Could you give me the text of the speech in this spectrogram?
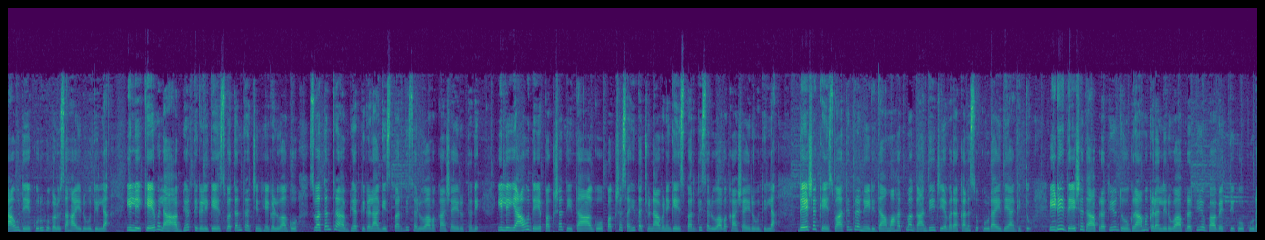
ಯಾವುದೇ ಕುರುಹುಗಳು ಸಹ ಇರುವುದಿಲ್ಲ. ಇಲ್ಲಿ ಕೇವಲ ಅಭ್ಯರ್ಥಿಗಳಿಗೆ ಸ್ವತಂತ್ರ ಚಿಹ್ನೆಗಳು ಹಾಗೂ ಸ್ವತಂತ್ರ ಅಭ್ಯರ್ಥಿಗಳಾಗಿ ಸ್ಪರ್ಧಿಸಲು ಅವಕಾಶ ಇರುತ್ತದೆ. ಇಲ್ಲಿ ಯಾವುದೇ ಪಕ್ಷಾತೀತ ಹಾಗೂ ಪಕ್ಷ ಸಹಿತ ಚುನಾವಣೆಗೆ ಸ್ಪರ್ಧಿಸಲು ಅವಕಾಶ ಇರುವುದಿಲ್ಲ. ದೇಶಕ್ಕೆ ಸ್ವಾತಂತ್ರ್ಯ ನೀಡಿದ ಮಹಾತ್ಮ ಗಾಂಧೀಜಿಯವರ ಕನಸು ಕೂಡ ಇದೇ ಆಗಿತ್ತು. ಇಡೀ ದೇಶದ ಪ್ರತಿಯೊಂದು ಗ್ರಾಮಗಳಲ್ಲಿರುವ ಪ್ರತಿಯೊಬ್ಬ ವ್ಯಕ್ತಿಗೂ ಕೂಡ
